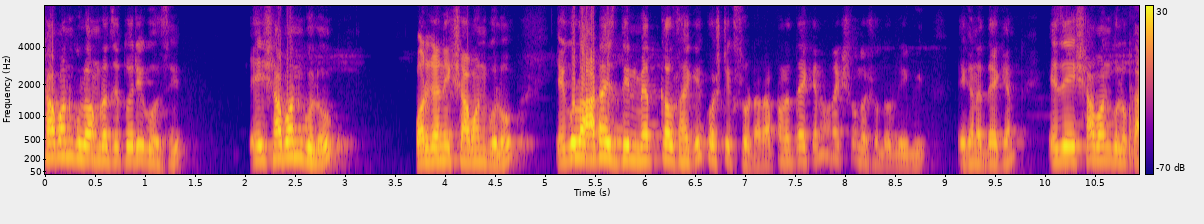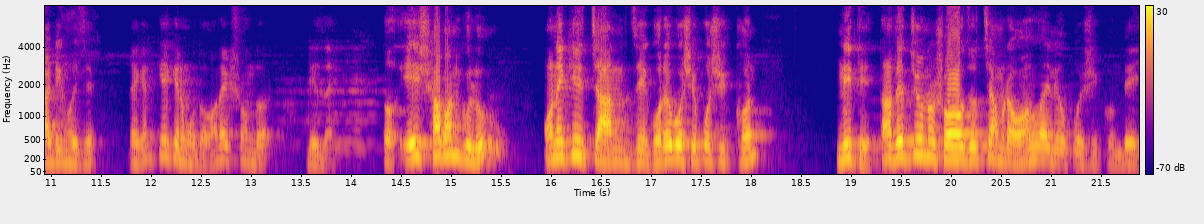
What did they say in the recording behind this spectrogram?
সাবানগুলো আমরা যে তৈরি করছি, এই সাবানগুলো অর্গানিক সাবানগুলো, এগুলো আঠাইশ দিন মেদকাল থাকে কস্টিক সোডার আপনারা দেখেন, অনেক সুন্দর সুন্দর রিভিউ এখানে দেখেন। এই যে এই সাবানগুলো কাটিং হয়েছে, দেখেন কেকের মতো, অনেক সুন্দর ডিজাইন তো এই সাবানগুলো অনেকেই চান যে ঘরে বসে প্রশিক্ষণ নিতে। তাদের জন্য সহজ হচ্ছে আমরা অনলাইনেও প্রশিক্ষণ দেই।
